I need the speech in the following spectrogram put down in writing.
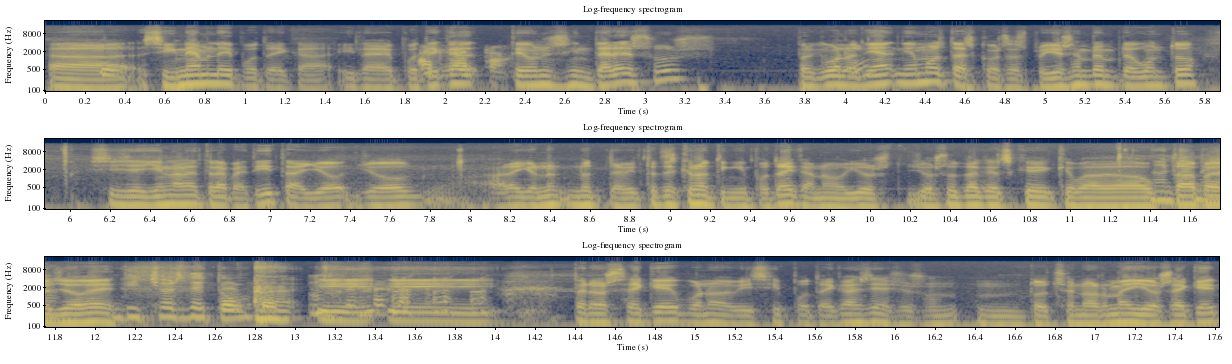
Uh, signem la hipoteca i la hipoteca Exacte. té uns interessos Perquè, bueno, n'hi ha, ha moltes coses, però jo sempre em pregunto si llegint la letra petita. Jo, jo, ara, jo no, no, la veritat és que no tinc hipoteca, no? Jo, jo soc d'aquests que, que va optar pel lloguer. Dichos de tu. I, i, però sé que, bueno, he vist hipoteques i això és un, un totxo enorme i jo sé que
